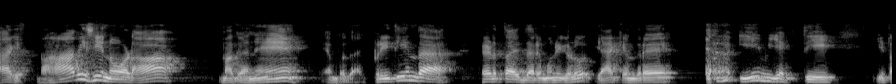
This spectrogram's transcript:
ಹಾಗೆ ಭಾವಿಸಿ ನೋಡ ಮಗನೇ ಎಂಬುದಾಗಿ ಪ್ರೀತಿಯಿಂದ ಹೇಳ್ತಾ ಇದ್ದಾರೆ ಮುನಿಗಳು. ಯಾಕೆಂದ್ರೆ ಈ ವ್ಯಕ್ತಿ ಈತ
